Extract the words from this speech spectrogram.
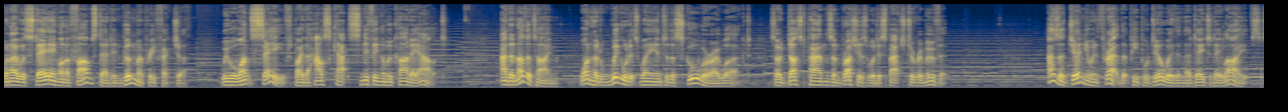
When I was staying on a farmstead in Gunma Prefecture, we were once saved by the house cat sniffing a Mukade out. And another time, one had wiggled its way into the school where I worked, so dustpans and brushes were dispatched to remove it. As a genuine threat that people deal with in their day to day lives,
